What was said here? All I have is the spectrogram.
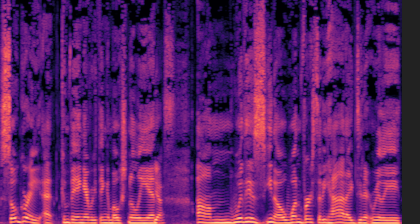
so great at conveying everything emotionally. And Yes. um, with his you know one verse that he had, I didn't really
